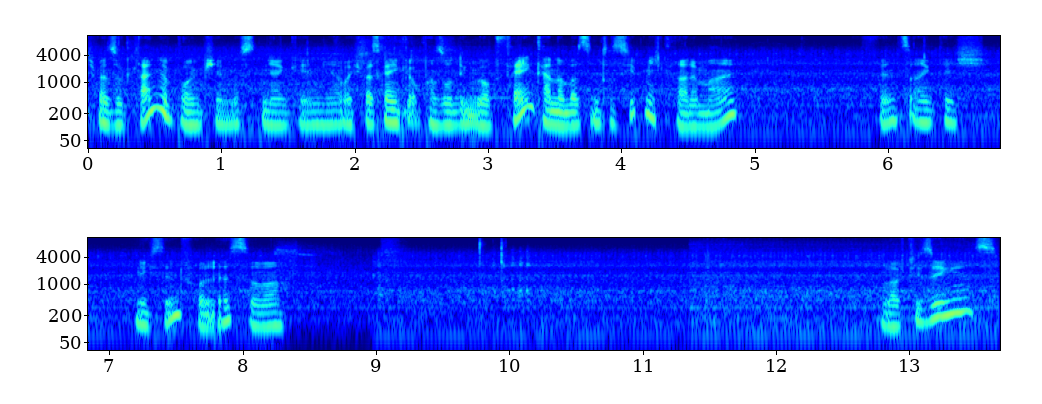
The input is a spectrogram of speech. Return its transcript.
Ich meine, so kleine Bäumchen müssten ja gehen hier. Aber ich weiß gar nicht, ob man so ein Ding überhaupt fällen kann. Aber es interessiert mich gerade mal. Wenn es eigentlich nicht sinnvoll ist, aber... Läuft die Säge jetzt?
